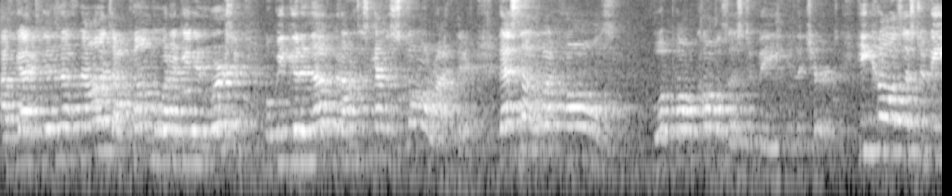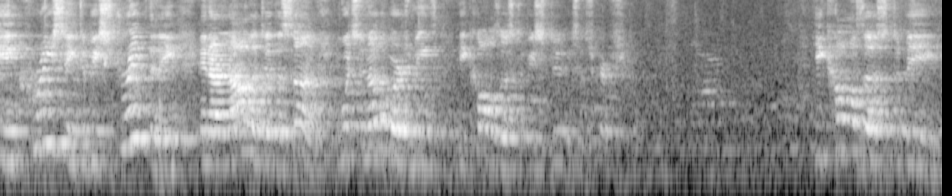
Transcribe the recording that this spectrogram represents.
I've got good enough knowledge. I'll come what I get in worship will be good enough, but I'll just kind of stall right there. That's not what calls what Paul calls us to be in the church. He calls us to be increasing, to be strengthening in our knowledge of the Son, which in other words means he calls us to be students. He calls us to be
